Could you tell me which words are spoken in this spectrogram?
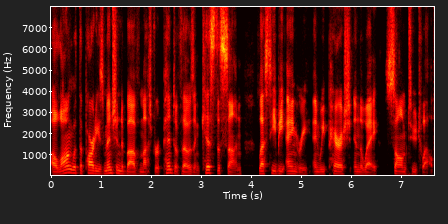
along with the parties mentioned above, must repent of those and kiss the Son, lest he be angry and we perish in the way. Psalm 212.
